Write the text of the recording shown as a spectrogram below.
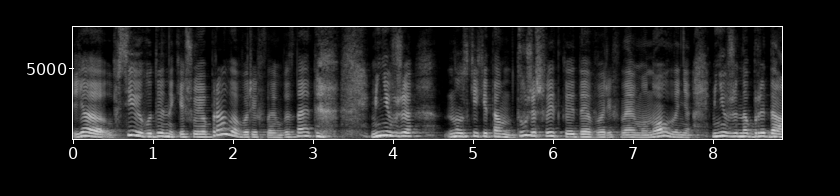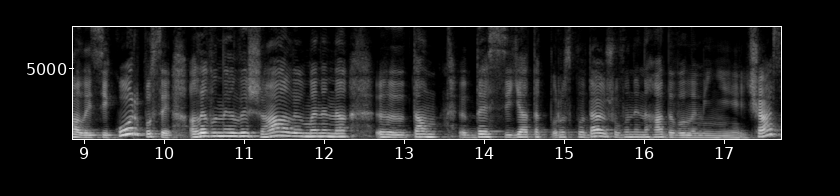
Я, всі годинники, що я брала в Oriflame, ви знаєте, мені вже, ну скільки там дуже швидко йде в Oriflame оновлення, мені вже набридали ці корпуси, але вони лежали в мене на е, там десь я так розкладаю, щоб вони нагадували мені час.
